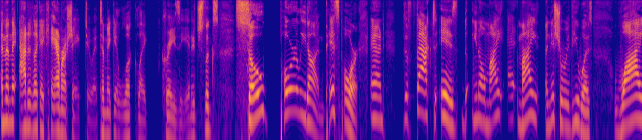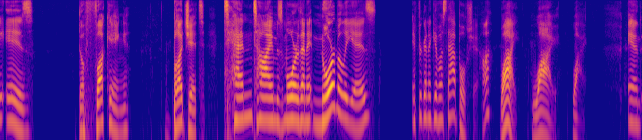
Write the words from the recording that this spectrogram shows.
and then they added like a camera shake to it to make it look like crazy, and it just looks so poorly done, piss poor. And the fact is, you know, my eh, my initial review was, why is the fucking budget ten times more than it normally is? If you're gonna give us that bullshit, huh? Why? Why? Why? And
